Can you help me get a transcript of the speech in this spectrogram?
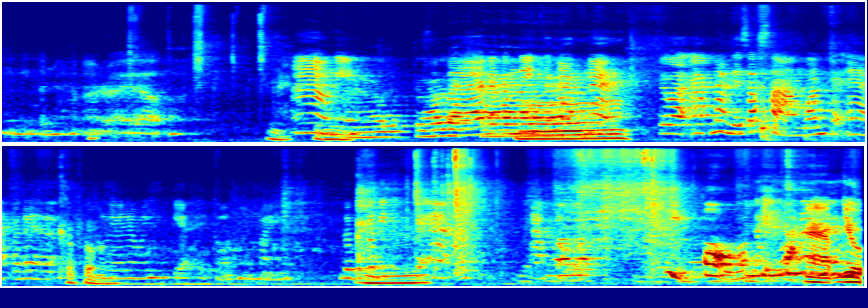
ไม่มีปัญหาอะไรแล้วอ้าวนี่ร้อนแล้แล้ววแล้วก็นี่นี่ก็อาบน้ำแต่ว่าอาบน้ำเดี๋ยวสักสามวันก็อาบก็ได้แล้วครับผมตรงนี้มันเปียกไอ้ตัวข้างในหรือก็ดิก็อาบ อาบต่อผีโป้งอาบอยู่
